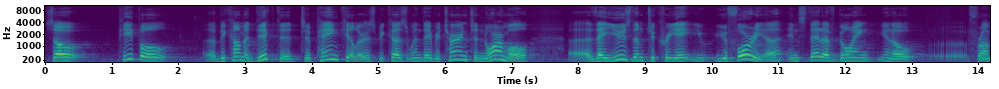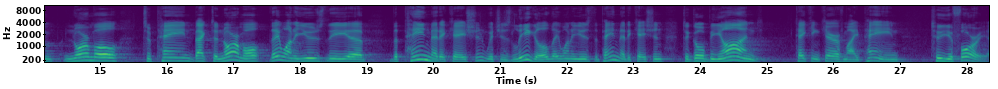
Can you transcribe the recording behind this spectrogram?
So people uh, become addicted to painkillers because when they return to normal, uh, they use them to create euphoria instead of going you know, uh, from normal to pain back to normal. They want to use the, uh, the pain medication, which is legal. They want to use the pain medication to go beyond taking care of my pain to euphoria.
